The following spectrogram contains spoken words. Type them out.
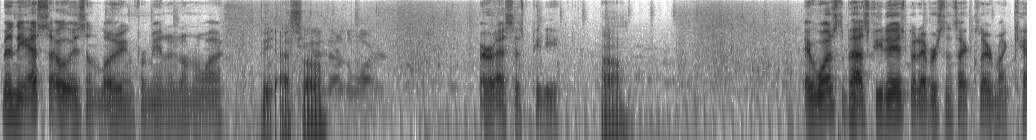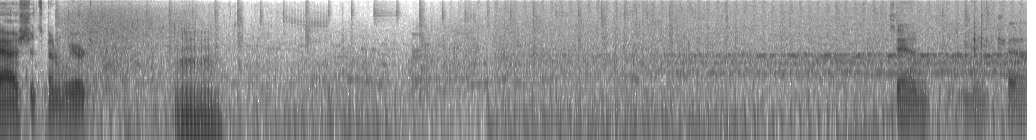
Man, the SO isn't loading for me, and I don't know why. The SO. Or SSPD. Oh. It was the past few days, but ever since I cleared my cache, it's been weird. Mm. Sam, chat.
